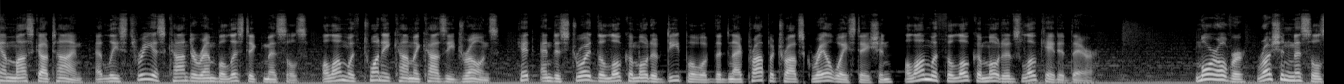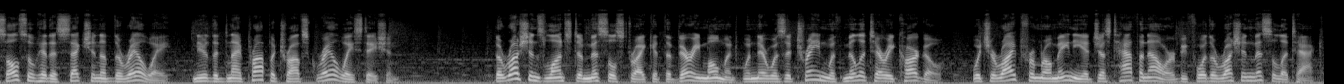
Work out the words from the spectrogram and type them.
am Moscow time, at least three Iskander-M ballistic missiles, along with 20 kamikaze drones, hit and destroyed the locomotive depot of the Dnipropetrovsk railway station, along with the locomotives located there. Moreover, Russian missiles also hit a section of the railway, near the Dnipropetrovsk railway station. The Russians launched a missile strike at the very moment when there was a train with military cargo, which arrived from Romania just half an hour before the Russian missile attack.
